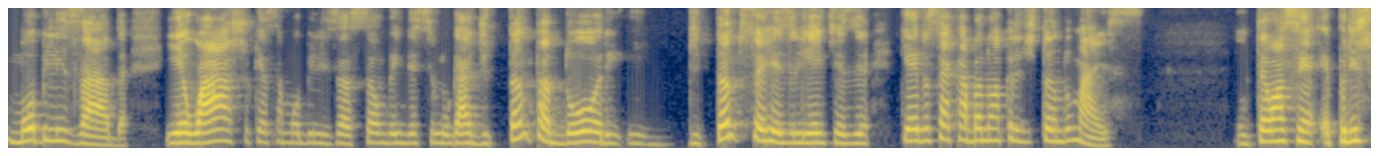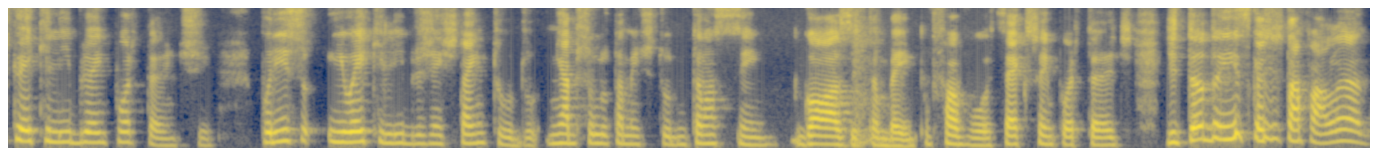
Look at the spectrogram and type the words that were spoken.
mobilizada. E eu acho que essa mobilização vem desse lugar de tanta dor e de tanto ser resiliente, que aí você acaba não acreditando mais. Então, assim, é por isso que o equilíbrio é importante. Por isso, e o equilíbrio, gente, está em tudo, em absolutamente tudo. Então, assim, goze também, por favor. Sexo é importante. De tudo isso que a gente está falando,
